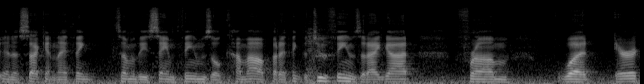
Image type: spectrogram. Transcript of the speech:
in a second, and I think some of these same themes will come out. But I think the two themes that I got from what Eric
